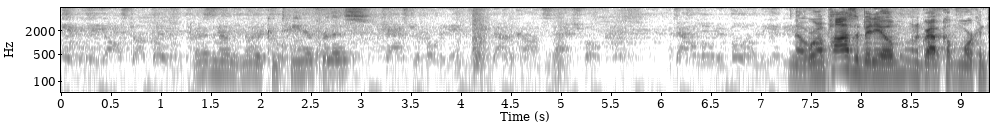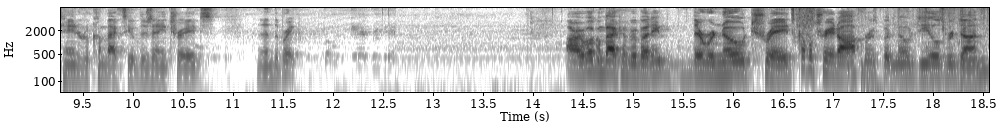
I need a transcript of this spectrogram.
Do I have another, another container for this? No, we're going to pause the video. I'm going to grab a couple more containers. We'll come back, to see if there's any trades, and then the break. All right, welcome back, everybody. There were no trades, a couple trade offers, but no deals were done.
